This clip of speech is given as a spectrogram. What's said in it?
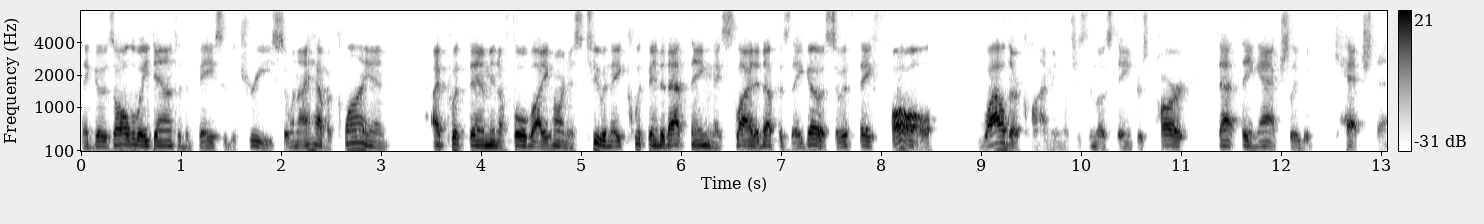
that goes all the way down to the base of the tree. So when I have a client I put them in a full body harness too, and they clip into that thing. They slide it up as they go. So if they fall while they're climbing, which is the most dangerous part, that thing actually would catch them.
